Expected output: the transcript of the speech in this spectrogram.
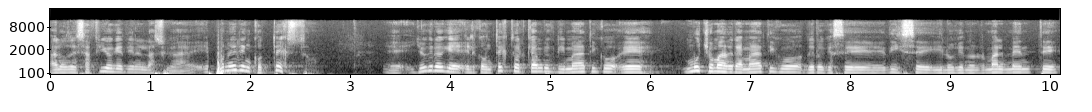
los desafíos que tiene la ciudad, es poner en contexto. Eh, yo creo que el contexto del cambio climático es mucho más dramático de lo que se dice y lo que normalmente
